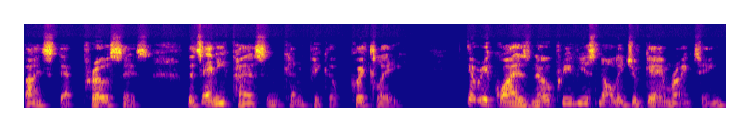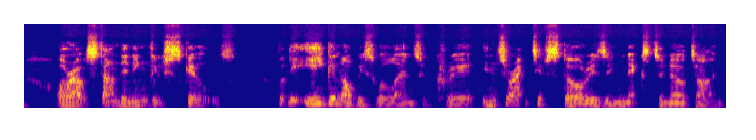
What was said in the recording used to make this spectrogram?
by step process that any person can pick up quickly. It requires no previous knowledge of game writing or outstanding English skills, but the eager novice will learn to create interactive stories in next to no time.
